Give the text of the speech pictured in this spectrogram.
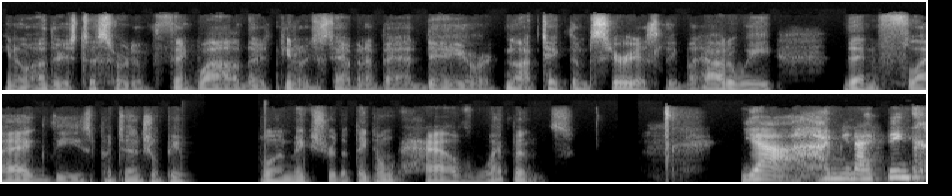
you know others to sort of think, "Wow, they're you know just having a bad day," or not take them seriously. But how do we then flag these potential people and make sure that they don't have weapons. Yeah. I mean, I think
